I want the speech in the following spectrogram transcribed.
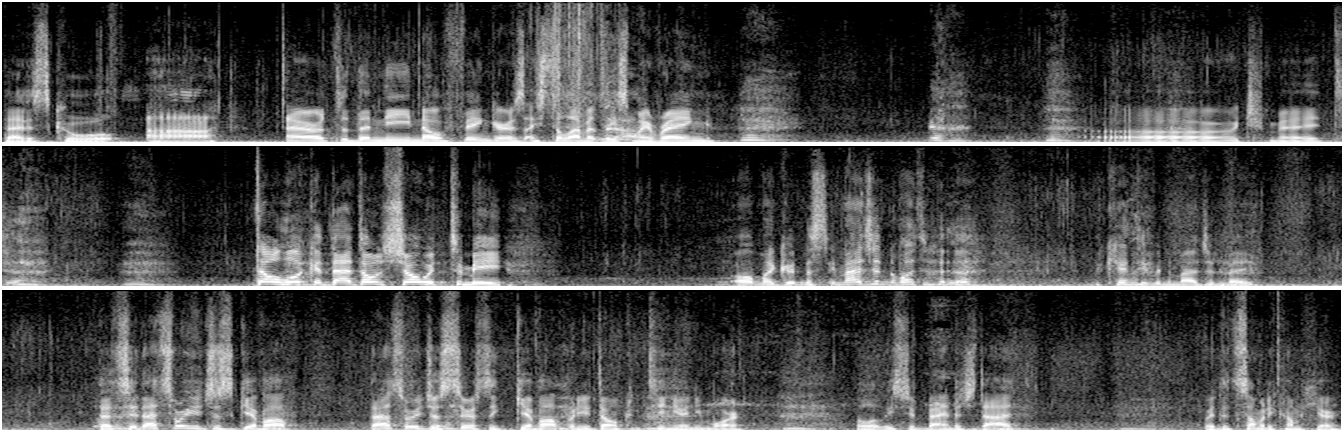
That is cool. Ah, arrow to the knee, no fingers. I still have at least my ring. Ouch, mate. Don't look at that. Don't show it to me. Oh my goodness. Imagine what... I can't even imagine, mate. That's it. That's where you just give up. That's where you just seriously give up and you don't continue anymore. Well, at least you bandaged that. Wait, did somebody come here?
